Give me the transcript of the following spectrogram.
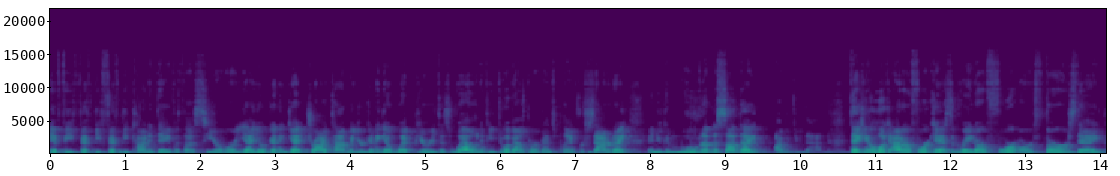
iffy 50 50 kind of day with us here, where, yeah, you're going to get dry time, but you're going to get wet periods as well. And if you do have outdoor events planned for Saturday and you can move them to Sunday, I would do that. Taking a look at our forecasted radar for our Thursday,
